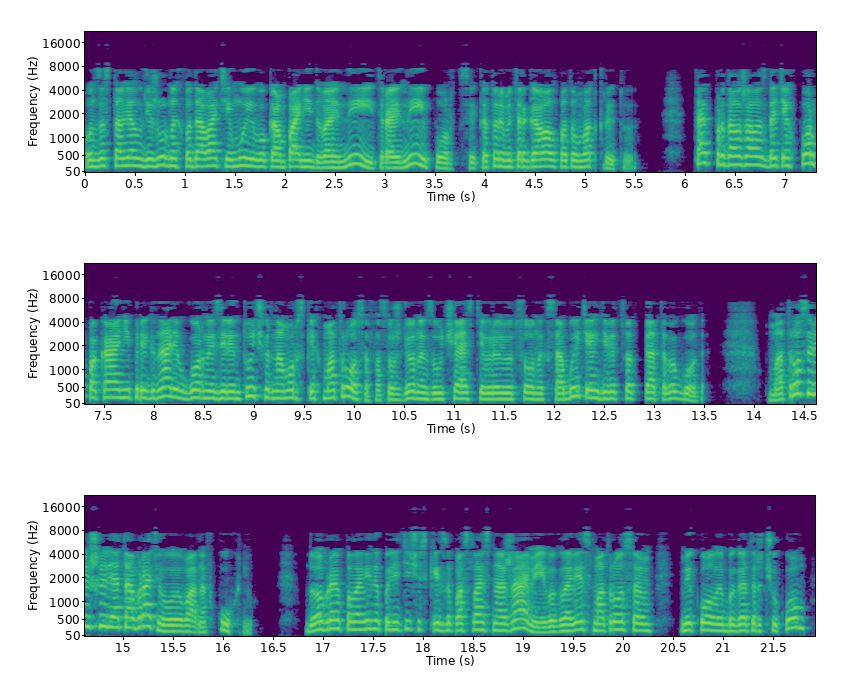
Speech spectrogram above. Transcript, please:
Он заставлял дежурных выдавать ему и его компании двойные и тройные порции, которыми торговал потом в открытую. Так продолжалось до тех пор, пока они пригнали в горный Зеренту черноморских матросов, осужденных за участие в революционных событиях 905 года. Матросы решили отобрать у Ивана в кухню. Добрая половина политических запаслась ножами, и во главе с матросом Миколой Богатырчуком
